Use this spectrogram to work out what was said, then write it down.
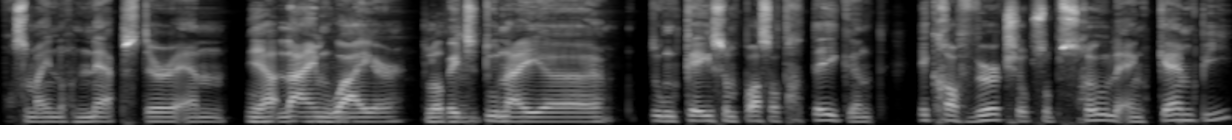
volgens mij nog Napster en Ja, LimeWire. klopt. Weet je, toen hij... eh, toen Kees hem pas had getekend. Ik gaf workshops op scholen en Campy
